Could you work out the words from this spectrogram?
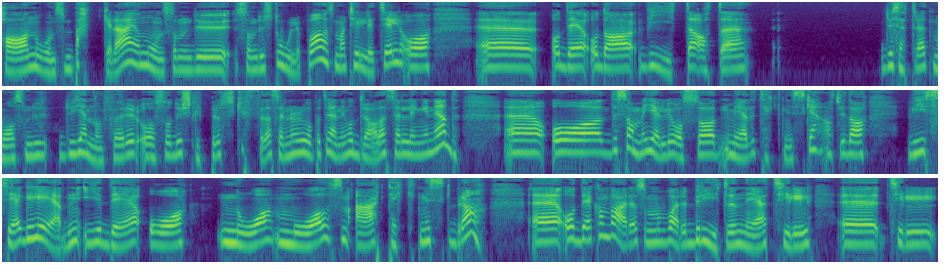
ha noen som backer deg, og noen som du, som du stoler på, som har tillit til, og, og det å da vite at du setter deg et mål som du, du, gjennomfører, og så du slipper å skuffe deg selv når du går på trening, og dra deg selv lenger ned. Eh, og det samme gjelder jo også med det tekniske, at vi da vi ser gleden i det å nå mål som er teknisk bra. Eh, og det kan være som å bare bryte det ned til, eh, til,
